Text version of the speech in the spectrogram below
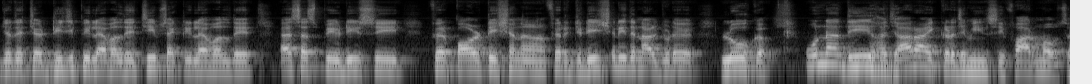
ਜਿਹਦੇ ਚ ਡੀਜੀਪੀ ਲੈਵਲ ਦੇ ਚੀਫ ਸੈਕਟਰੀ ਲੈਵਲ ਦੇ ਐਸਐਸਪੀ ਡੀਸੀ ਫਿਰ ਪੋਲੀਟੀਸ਼ੀਅਨ ਫਿਰ ਜੁਡੀਸ਼ਰੀ ਦੇ ਨਾਲ ਜੁੜੇ ਲੋਕ, ਉਹਨਾਂ ਦੀ ਹਜ਼ਾਰਾਂ ਏਕੜ ਜ਼ਮੀਨ ਸੀ ਫਾਰਮ ਹਾਊਸ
